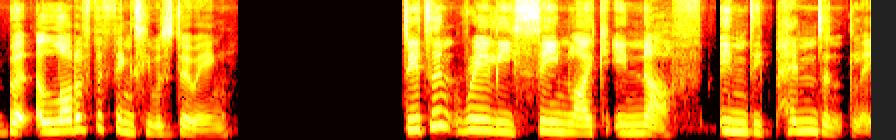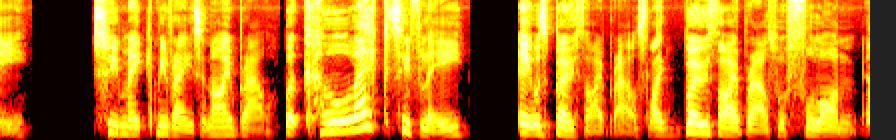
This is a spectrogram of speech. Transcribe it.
but a lot of the things he was doing didn't really seem like enough independently to make me raise an eyebrow. But collectively, it was both eyebrows. Like both eyebrows were full on. Um,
